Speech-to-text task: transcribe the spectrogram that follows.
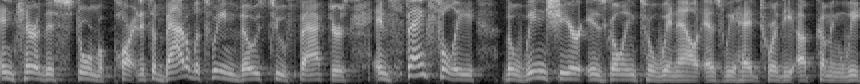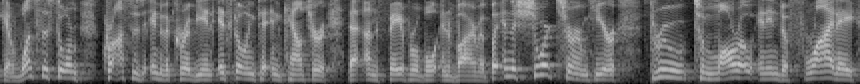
and tear this storm apart. And it's a battle between those two factors. And thankfully, the wind shear is going to win out as we head toward the upcoming weekend. Once the storm crosses into the Caribbean, it's going to encounter that unfavorable environment. But in the short term here, through tomorrow and into Friday,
